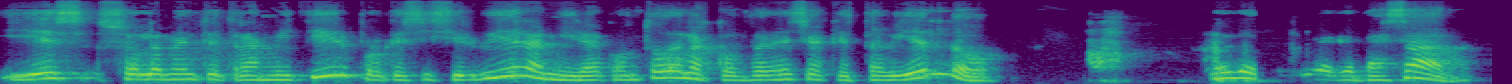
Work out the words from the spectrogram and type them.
y es solamente transmitir, porque si sirviera, mira, con todas las conferencias que está viendo, ah. algo tendría que pasar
